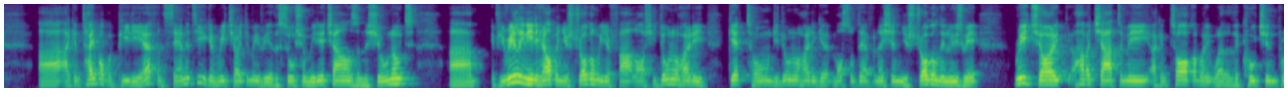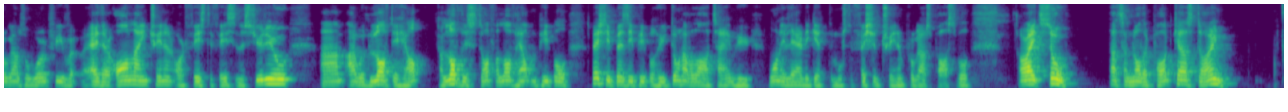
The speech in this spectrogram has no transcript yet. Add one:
uh, I can type up a PDF and send it to you. You can reach out to me via the social media channels and the show notes. Um, if you really need help and you're struggling with your fat loss, you don't know how to get toned, you don't know how to get muscle definition, you're struggling to lose weight, reach out, have a chat to me. I can talk about whether the coaching programs will work for you, either online training or face to face in the studio. Um, I would love to help. I love this stuff. I love helping people, especially busy people who don't have a lot of time, who want to learn to get the most efficient training programs possible. All right, so that's another podcast down.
